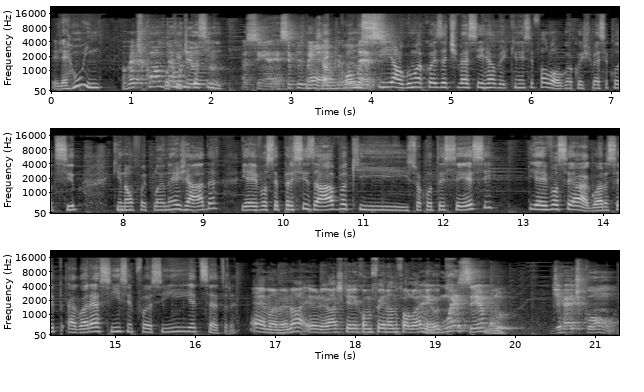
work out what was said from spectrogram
Ele é ruim. O retcon é um Porque, termo tipo neutro. Assim, é, é simplesmente É, algo que Como acontece. se alguma coisa tivesse realmente, que nem você falou, alguma coisa tivesse acontecido que não foi planejada, e aí você precisava que isso acontecesse, e aí você, ah, agora, você, agora é assim, sempre foi assim, e etc. É, mano, eu, não- eu, eu acho que ele, como o Fernando falou, é neutro. Um exemplo de retcon.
